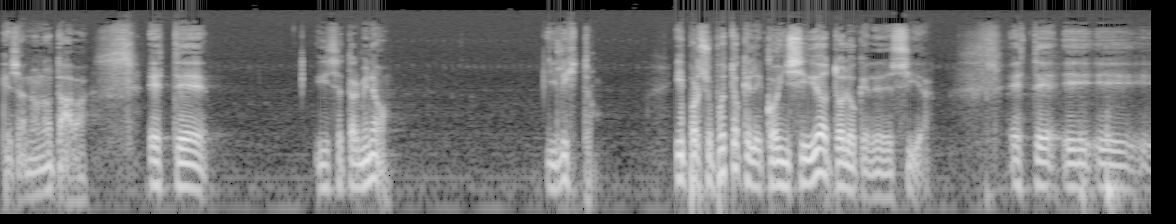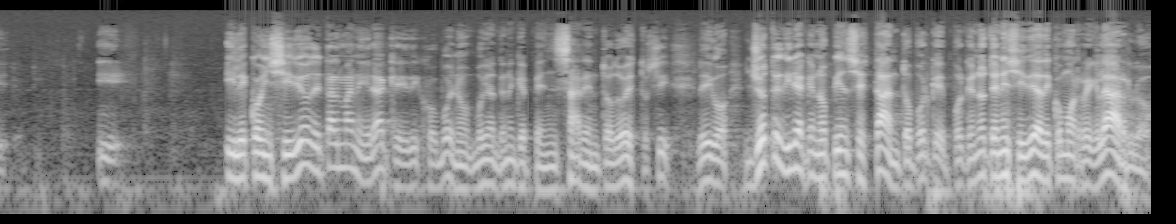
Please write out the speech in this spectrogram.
que ya no notaba. Este, y se terminó. Y listo y por supuesto que le coincidió todo lo que le decía. Este, y, le coincidió de tal manera que dijo, bueno, voy a tener que pensar en todo esto. Sí, le digo, yo te diría que no pienses tanto, ¿por qué? Porque no tenés idea de cómo arreglarlo.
